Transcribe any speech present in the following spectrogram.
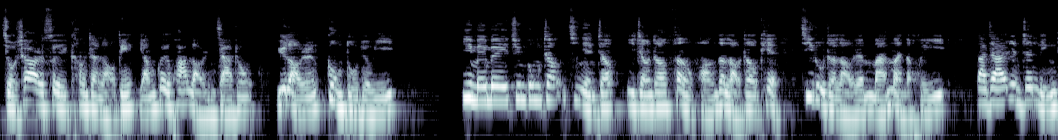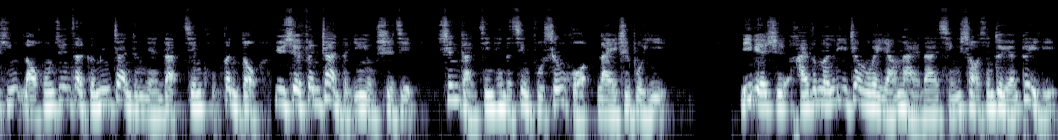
九十二岁抗战老兵杨桂花老人家中，与老人共度六一。一枚枚军功章、纪念章，一张张泛黄的老照片，记录着老人满满的回忆。大家认真聆听老红军在革命战争年代艰苦奋斗、浴血奋战的英勇事迹，深感今天的幸福生活来之不易。离别时，孩子们立正为杨奶奶行少先队员队礼，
